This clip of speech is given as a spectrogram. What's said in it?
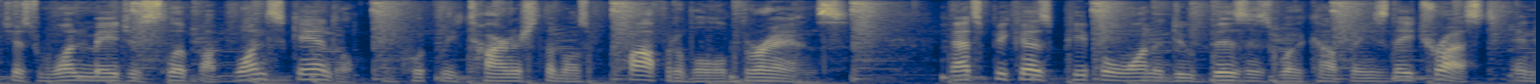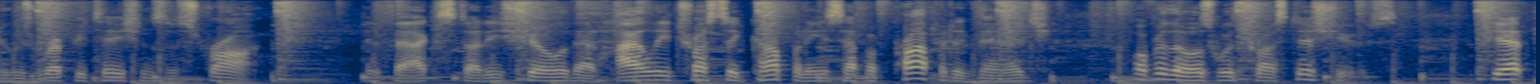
Just one major slip up, one scandal can quickly tarnish the most profitable of brands. That's because people want to do business with companies they trust and whose reputations are strong. In fact, studies show that highly trusted companies have a profit advantage over those with trust issues. Yet,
